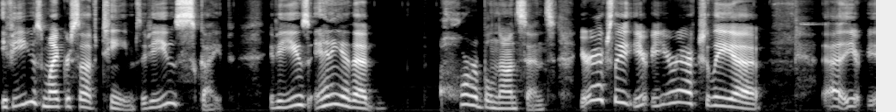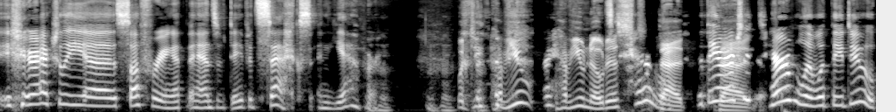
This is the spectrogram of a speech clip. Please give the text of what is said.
if you use microsoft teams if you use skype if you use any of that horrible nonsense you're actually you're, you're actually uh, uh you're, you're actually uh suffering at the hands of david Sacks and yammer mm-hmm. Mm-hmm. But do, have you have you noticed that but they are that, actually terrible at what they do?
